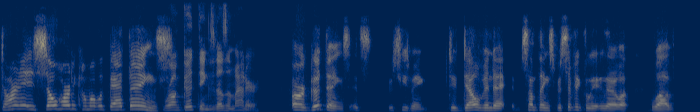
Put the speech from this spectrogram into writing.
darn it, it's so hard to come up with bad things We're on good things. It doesn't matter. or good things. It's excuse me to delve into something specifically that I love.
